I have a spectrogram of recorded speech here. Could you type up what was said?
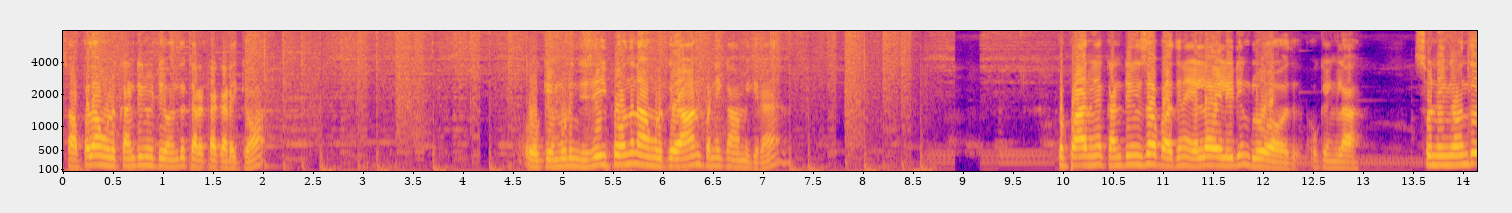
ஸோ அப்போ தான் உங்களுக்கு கண்டினியூட்டி வந்து கரெக்டாக கிடைக்கும். ஓகே முடிஞ்சிச்சு. இப்போ வந்து நான் உங்களுக்கு ஆன் பண்ணி காமிக்கிறேன். இப்போ பாருங்கள் கண்டினியூஸாக பார்த்தீங்கன்னா எல்லா எல்இடியும் க்ளோ ஆகுது. ஓகேங்களா? ஸோ நீங்கள் வந்து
